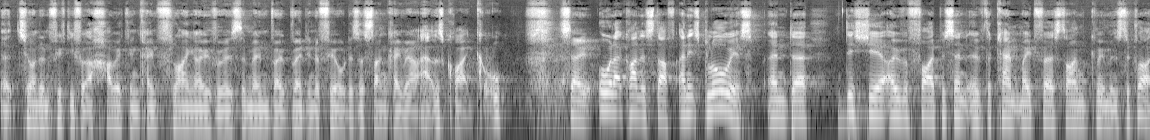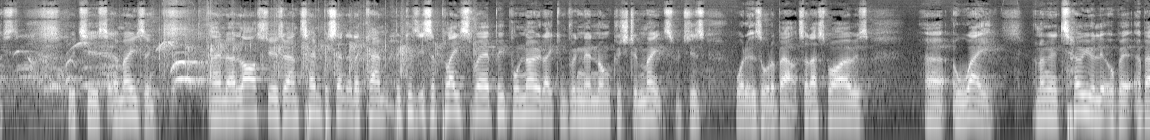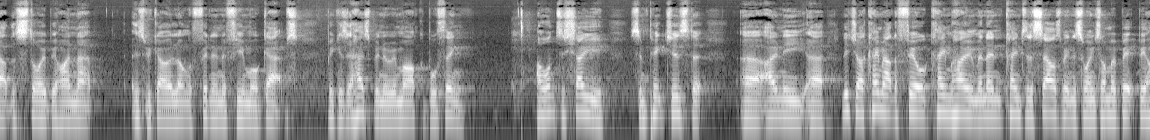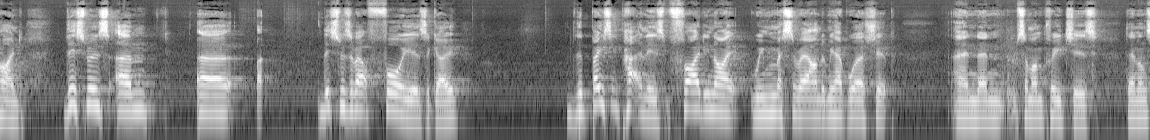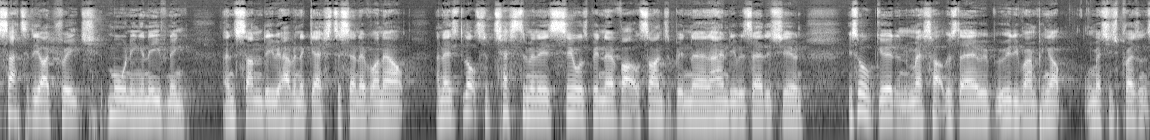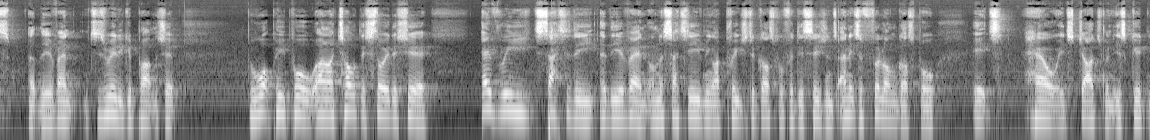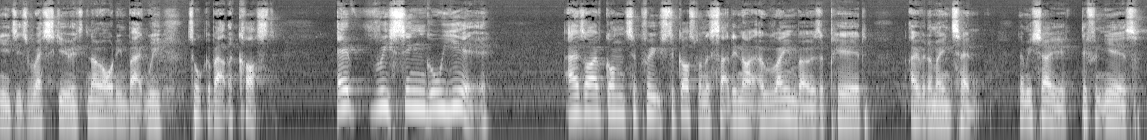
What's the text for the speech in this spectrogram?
a, 250 foot a hurricane came flying over as the men broke bread in the field as the sun came out. That was quite cool. So all that kind of stuff, and it's glorious. And uh, this year, over five percent of the camp made first-time commitments to Christ, which is amazing. And uh, last year was around 10% of the camp because it's a place where people know they can bring their non Christian mates, which is what it was all about. So that's why I was uh, away and I'm going to tell you a little bit about the story behind that as we go along fill in a few more gaps because it has been a remarkable thing. I want to show you some pictures that uh, only uh, literally I came out the field, came home, and then came to the sales meeting this morning, so I'm a bit behind. This was um, uh, uh this was about four years ago. The basic pattern is Friday night we mess around and we have worship, and then someone preaches. Then on Saturday, I preach morning and evening, and Sunday, we're having a guest to send everyone out. And there's lots of testimonies. Seal's been there, Vital Signs have been there, and Andy was there this year. And it's all good, and the Mess Hut was there. We're really ramping up message presence at the event, which is a really good partnership. But what people, and I told this story this year, every Saturday at the event, on the Saturday evening, I preach the gospel for decisions, and it's a full on gospel. It's hell, it's judgment, it's good news, it's rescue, it's no holding back. We talk about the cost. Every single year, as I've gone to preach the gospel on a Saturday night, a rainbow has appeared over the main tent. Let me show you, different years.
